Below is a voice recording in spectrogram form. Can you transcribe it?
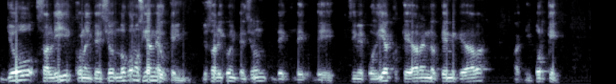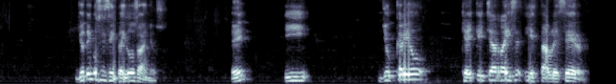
Yo salí con la intención, no conocía Neuquén. Yo salí con la intención de, de- de si me podía quedar en Neuquén, me quedaba aquí. ¿Por qué? Yo tengo 62 años. ¿eh? Y yo creo que hay que echar raíces y establecer,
